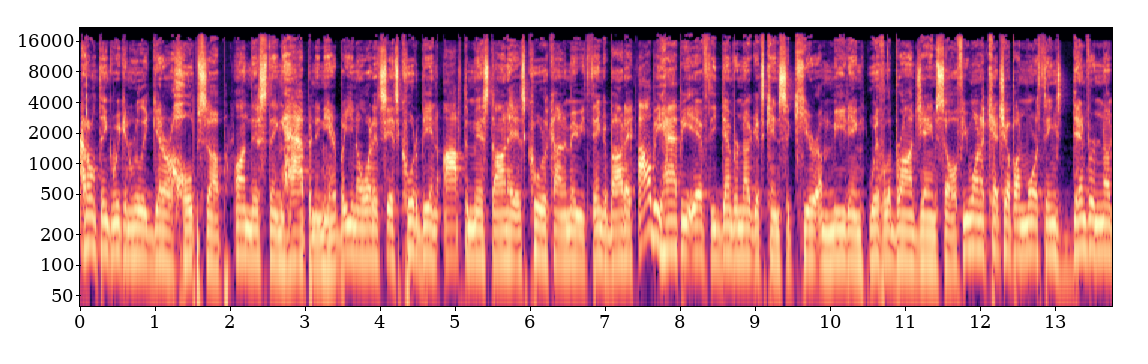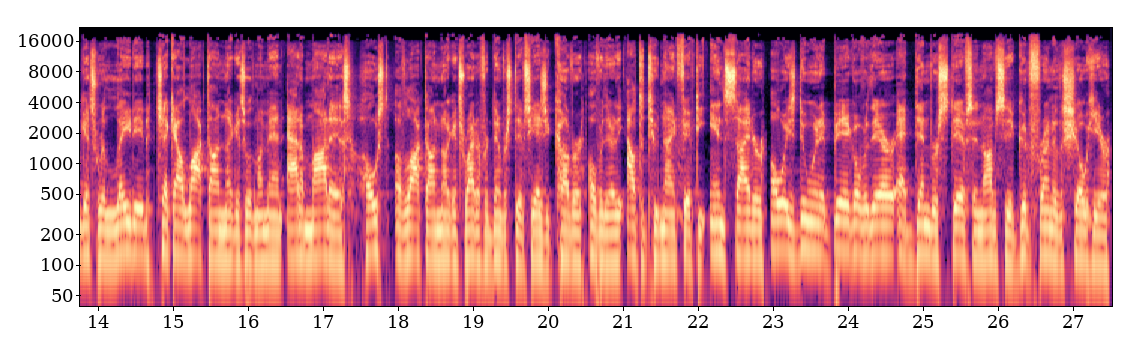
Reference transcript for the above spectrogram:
I don't think we can really get our hopes up on this thing happening here. But you know what? It's it's cool to be an optimist on it. It's cool to kind of maybe think about it. I'll be happy if the Denver Nuggets can secure a meeting with LeBron James. So if you want to catch up on more things Denver Nuggets related, check out Locked On Nuggets with my man Adam Mares, host of Locked On Nuggets, writer for Denver Stiffs. He has you covered over there, the Altitude 950 Insider. Always doing it big over there at Denver Stiffs, and obviously a good friend of the show here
